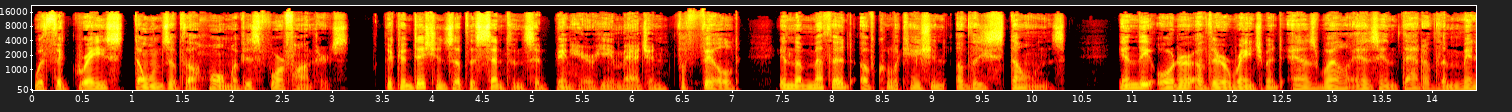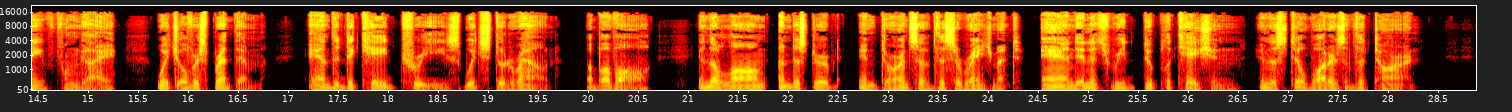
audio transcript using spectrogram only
with the gray stones of the home of his forefathers. The conditions of the sentence had been here, he imagined, fulfilled in the method of collocation of these stones, in the order of their arrangement as well as in that of the many fungi which overspread them, and the decayed trees which stood around; above all, in the long, undisturbed endurance of this arrangement, and in its reduplication in the still waters of the tarn.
